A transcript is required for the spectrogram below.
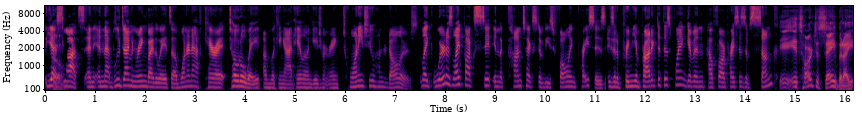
Yes, so. lots. And and that blue diamond ring, by the way, it's a one and a half carat total weight. I'm looking at halo engagement ring ring, $2,200. Like, where does Lightbox sit in the context of these falling prices? Is it a premium product at this point, given how far prices have sunk? It's hard to say, but I,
